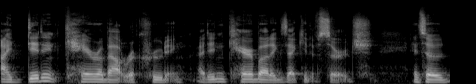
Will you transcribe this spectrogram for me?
I didn't care about recruiting. I didn't care about executive search. And so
